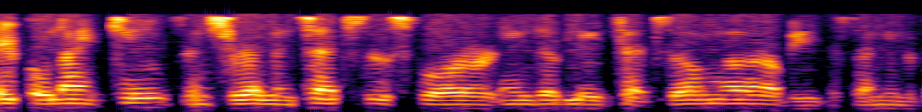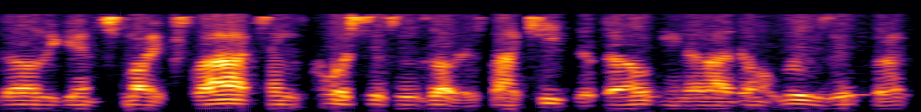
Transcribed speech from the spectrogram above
April 19th in Sherman, Texas for NWA Texoma. I'll be defending the belt against Mike Fox. And of course, this is if I keep the belt, you know, I don't lose it. But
